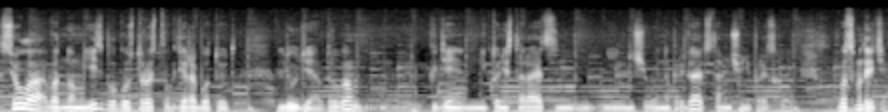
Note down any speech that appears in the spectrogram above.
села, в одном есть благоустройство, где работают люди, а в другом где никто не старается, ничего не напрягаются, там ничего не происходит. Вот смотрите,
